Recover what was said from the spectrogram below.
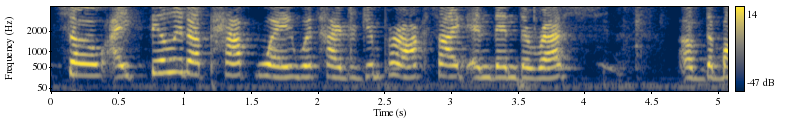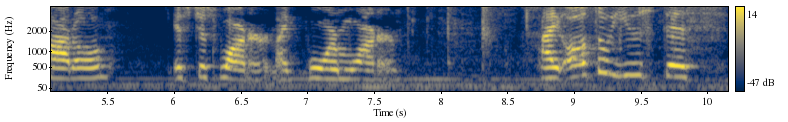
So i fill it up halfway with hydrogen peroxide and then the rest of the bottle is just water like warm water. I also use this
